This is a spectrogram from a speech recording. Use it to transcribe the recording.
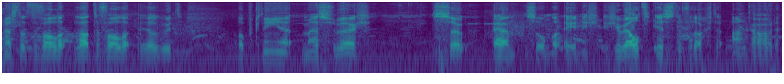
Mes laten vallen, laten vallen. Heel goed. Op knieën, mes weg. Zo, en zonder enig geweld is de verdachte aangehouden.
